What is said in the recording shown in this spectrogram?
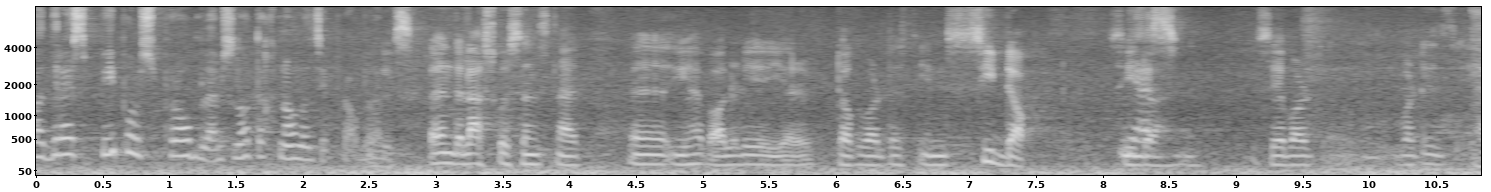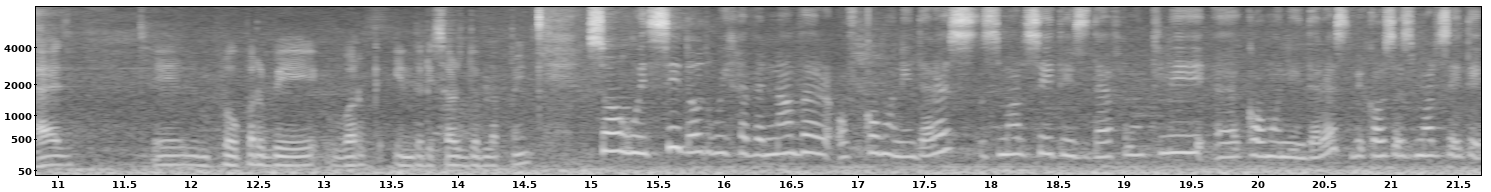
address people's problems, not technology problems. And the last question is that uh, you have already uh, talked about this in CDOT. CDOT. Yes. Say about uh, what is has a proper way work in the research development. So with CDOT we have a number of common interests. Smart city is definitely a common interest because a smart city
